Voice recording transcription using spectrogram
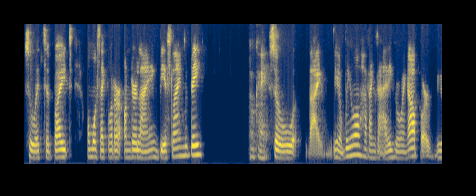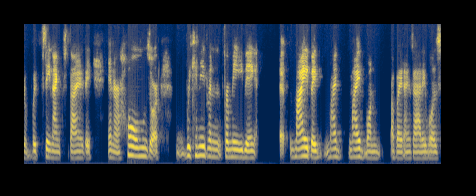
So it's about almost like what our underlying baseline would be. Okay. So I, you know, we all have anxiety growing up, or you know, we've seen anxiety in our homes, or we can even, for me, being uh, my big, my my one about anxiety was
